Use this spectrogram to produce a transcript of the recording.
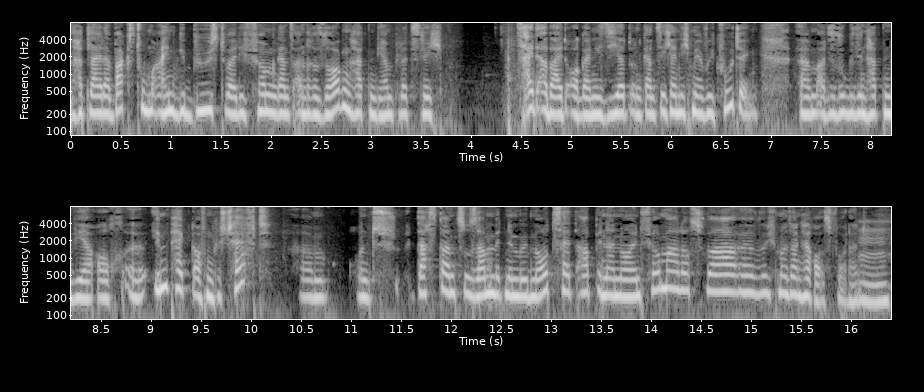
hat leider Wachstum eingebüßt, weil die Firmen ganz andere Sorgen hatten. Die haben plötzlich Zeitarbeit organisiert und ganz sicher nicht mehr Recruiting. Ähm, also so gesehen hatten wir auch äh, Impact auf dem Geschäft. Ähm, und das dann zusammen mit einem Remote-Setup in einer neuen Firma, das war, äh, würde ich mal sagen, herausfordernd. Mhm.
